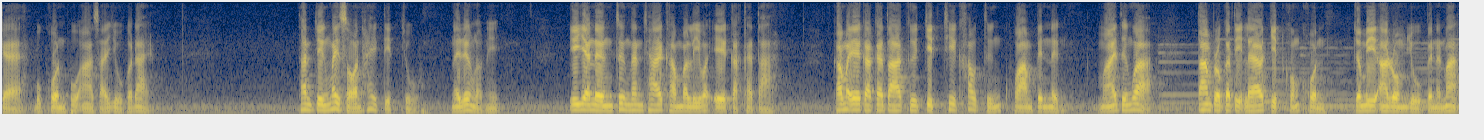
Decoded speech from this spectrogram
แก่บุคคลผู้อาศัยอยู่ก็ได้ ท่านจึงไม่สอนให้ติดอยู่ในเรื่องเหล่านี้ อีกอย่างหนึ่งซึ่งท่านใช้คำบาลีว่าเอกคตาคำว่าเอกคตาคือจิตที่เข้าถึงความเป็นหนึ่ง หมายถึงว่าตามปกติแล้วจิตของคนจะมีอารมณ์อยู่เป็นอันมาก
